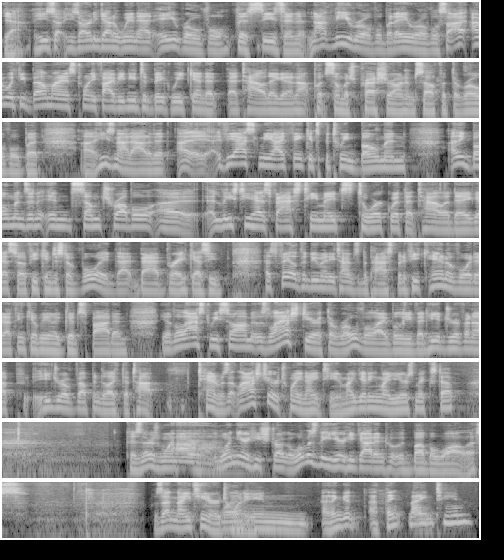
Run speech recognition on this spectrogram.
Yeah, he's he's already got a win at a Roval this season, not the Roval, but a Roval. So I, am with you. Bell minus 25. He needs a big weekend at, at Talladega to not put so much pressure on himself at the Roval, but uh, he's not out of it. I, if you ask me, I think it's between Bowman. I think Bowman's in, in some trouble. Uh, at least he has fast teammates to work with at Talladega. So if he can just avoid that bad break, as he has failed to do many times in the past, but if he can avoid it, I think he'll be in a good spot. And you know, the last we saw him, it was last year at the Roval, I believe, that he had driven up. He drove up into like the top 10 was it last year or 2019 am i getting my years mixed up? Because there's one year uh, one year he struggled. What was the year he got into it with bubba wallace? Was that 19 or 20 i think it i think 19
